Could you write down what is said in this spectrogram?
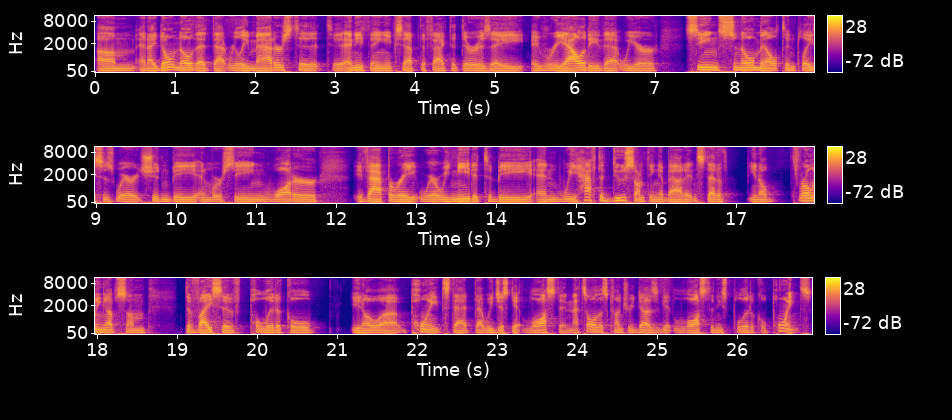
Um, and I don't know that that really matters to, to anything except the fact that there is a, a reality that we are seeing snow melt in places where it shouldn't be, and we're seeing water evaporate where we need it to be, and we have to do something about it instead of you know throwing up some divisive political you know uh, points that that we just get lost in. That's all this country does: get lost in these political points.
